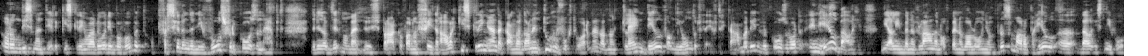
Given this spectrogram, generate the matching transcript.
arrondissementele kieskringen, waardoor je bijvoorbeeld op verschillende niveaus verkozen hebt. Er is op dit moment nu sprake van een federale kieskring, hè, dat kan daar dan in toegevoegd worden, hè, dat een klein deel van die 150 Kamerleden verkozen worden in heel België. Niet alleen binnen Vlaanderen of binnen Wallonië of Brussel, maar op heel uh, Belgisch niveau.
